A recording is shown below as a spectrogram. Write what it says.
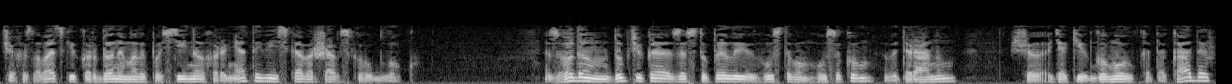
Чехословацькі кордони мали постійно охороняти війська Варшавського блоку. Згодом Дубчика заступили Густавом Гусаком, ветераном, що, як і Гомулка та Кадр,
